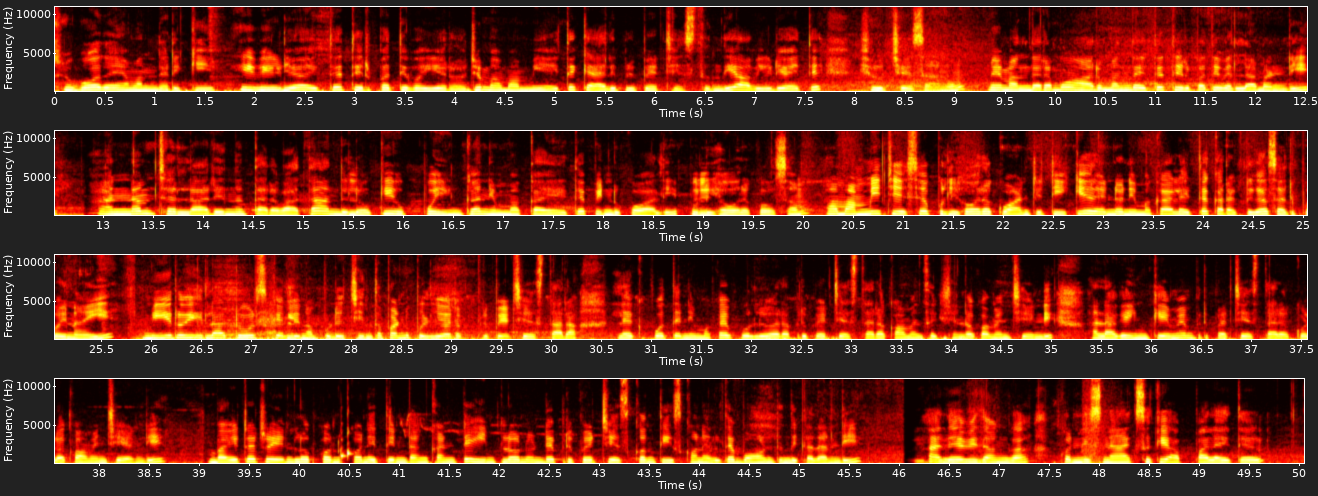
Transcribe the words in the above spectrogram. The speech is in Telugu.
శుభోదయం అందరికీ ఈ వీడియో అయితే తిరుపతి పోయే రోజు మా మమ్మీ అయితే క్యారీ ప్రిపేర్ చేస్తుంది. ఆ వీడియో అయితే షూట్ చేశాను. మేమందరము ఆరు మంది అయితే తిరుపతి వెళ్ళామండి. అన్నం చల్లారిన తర్వాత అందులోకి ఉప్పు ఇంకా నిమ్మకాయ అయితే పిండుకోవాలి పులిహోర కోసం. మా మమ్మీ చేసే పులిహోర క్వాంటిటీకి రెండు నిమ్మకాయలు అయితే కరెక్ట్గా సరిపోయినాయి. మీరు ఇలా టూర్స్కి వెళ్ళినప్పుడు చింతపండు పులిహోర ప్రిపేర్ చేస్తారా? లేకపోతే నిమ్మకాయ పులిహోర ప్రిపేర్ చేస్తారా? కామెంట్ సెక్షన్లో కామెంట్ చేయండి. అలాగే ఇంకేమేమి ప్రిపేర్ చేస్తారో కూడా కామెంట్ చేయండి. బయట ట్రైన్లో కొనుక్కొని తినడం కంటే ఇంట్లో నుండే ప్రిపేర్ చేసుకొని తీసుకొని వెళ్తే బాగుంటుంది కదండి. అదేవిధంగా కొన్ని స్నాక్స్కి అప్పాలు అయితే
